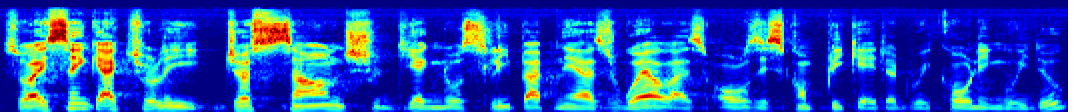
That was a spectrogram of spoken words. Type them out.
So I think actually just sound should diagnose sleep apnea as well as all this complicated recording we do.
